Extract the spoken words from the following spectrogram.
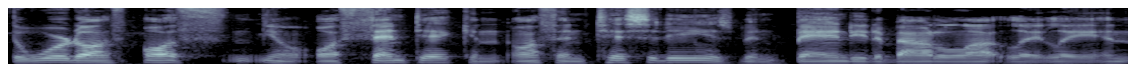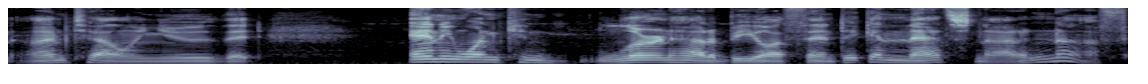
The word auth, you know, authentic and authenticity has been bandied about a lot lately, and I'm telling you that anyone can learn how to be authentic, and that's not enough.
